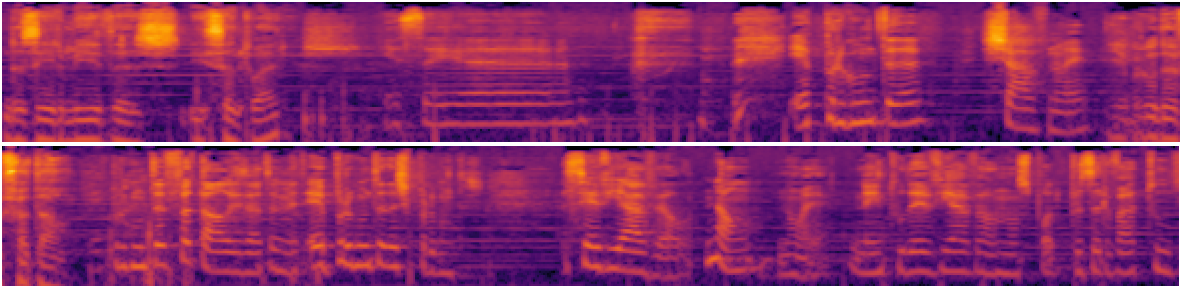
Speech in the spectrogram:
nas ermidas e santuários? Essa é a, é a pergunta chave, não é? E a pergunta fatal. É a pergunta fatal, exatamente. É a pergunta das perguntas. Se é viável? Não, não é. Nem tudo é viável, não se pode preservar tudo.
